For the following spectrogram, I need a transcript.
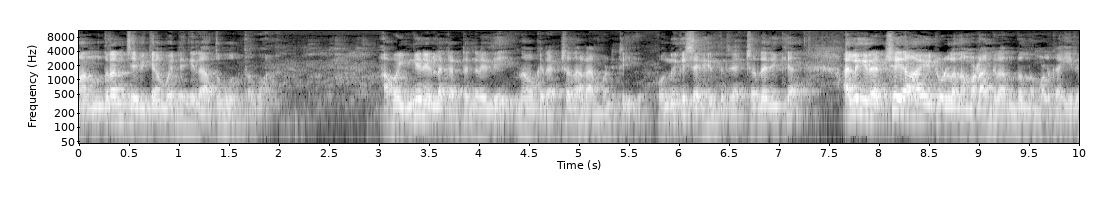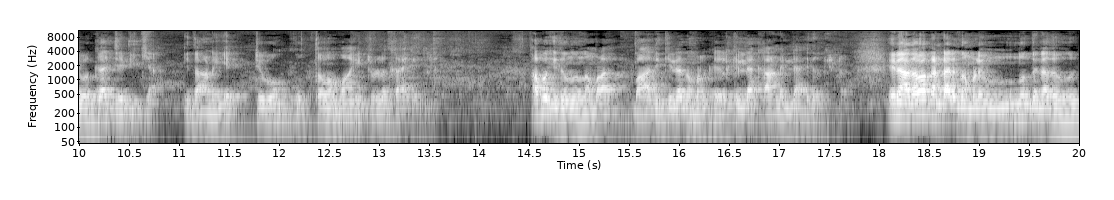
മന്ത്രം ജപിക്കാൻ പറ്റുമെങ്കിൽ അതും ഉത്തമമാണ്. അപ്പോൾ ഇങ്ങനെയുള്ള ഘട്ടങ്ങളിൽ നമുക്ക് രക്ഷ നേടാൻ വേണ്ടിയിട്ട് ഒന്നുകിൽ ശരീരത്തിൽ രക്ഷ ധരിക്കുക അല്ലെങ്കിൽ രക്ഷയായിട്ടുള്ള നമ്മുടെ ഗ്രന്ഥം നമ്മൾ കയ്യിൽ വെക്കുക ജപിക്കുക. ഇതാണ് ഏറ്റവും ഉത്തമമായിട്ടുള്ള കാര്യങ്ങൾ. അപ്പോൾ ഇതൊന്നും നമ്മളെ ബാധിക്കില്ല നമ്മൾ കേൾക്കില്ല കാണില്ല ഇതൊക്കെയുണ്ട്. ഇനി അഥവാ കണ്ടാലും നമ്മളെ ഒന്നും തന്നെ അതൊന്നും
